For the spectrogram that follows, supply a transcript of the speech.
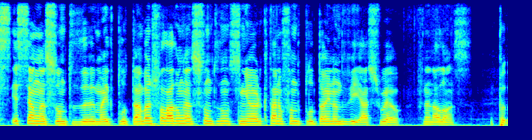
esse, esse é um assunto de meio de pelotão, vamos falar de um assunto de um senhor que está no fundo do pelotão e não devia, acho eu, Fernando Alonso. P-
